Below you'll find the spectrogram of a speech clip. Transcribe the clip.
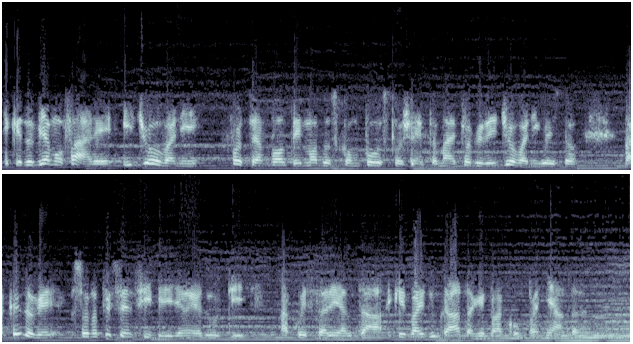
e che dobbiamo fare i giovani, forse a volte in modo scomposto, certo, ma è proprio dei giovani questo, ma credo che sono più sensibili di noi adulti a questa realtà che va educata, che va accompagnata.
